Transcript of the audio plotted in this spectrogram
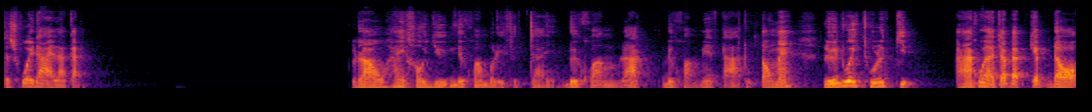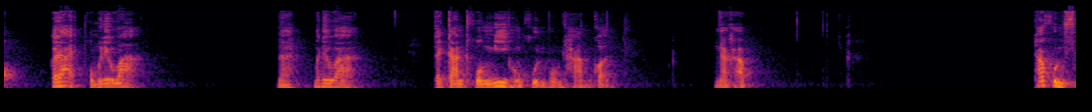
จะช่วยได้แล้วกัน เราให้เขายืมด้วยความบริสุทธิ์ใจ ด้วยความรักด้วยความเมตตาถูกต้องไหมหรือด้วยธุรกิจอ่าคุณอาจจะแบบเก็บดอกก็ได้ ผมไม่ได้ว่า นะไม่ได้ว่า แต่การทวงหนี้ของคุณผมถามก่อนนะครับ ถ้าคุณโฟ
